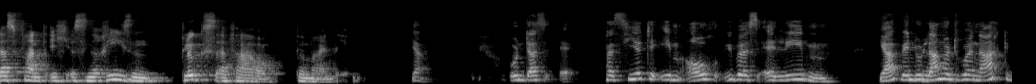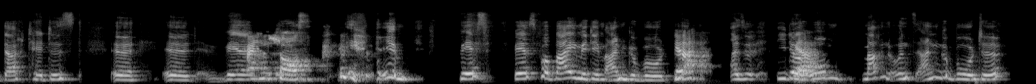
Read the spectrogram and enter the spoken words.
das fand ich, ist eine riesen Glückserfahrung für mein Leben. Ja. Und das äh, passierte eben auch übers Erleben. Ja, wenn du lange drüber nachgedacht hättest, äh, äh, wäre keine Chance. wäre es vorbei mit dem Angebot. Ne? Ja. Also die da ja. oben machen uns Angebote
